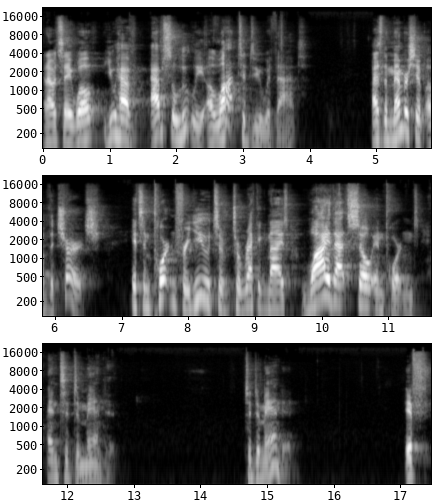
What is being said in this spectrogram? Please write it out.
And I would say, well, you have absolutely a lot to do with that as the membership of the church, it's important for you to, to recognize why that's so important and to demand it. To demand it. If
